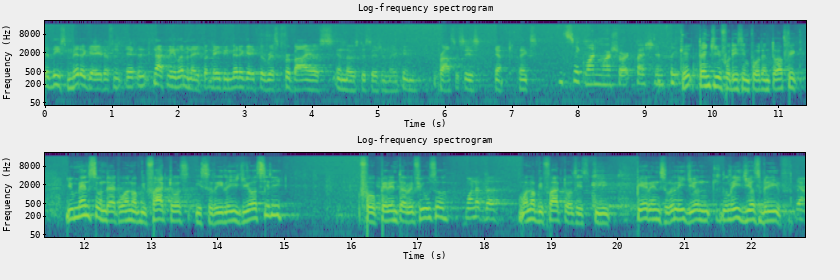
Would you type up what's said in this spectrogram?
at least mitigate, if, it's not going to eliminate, but maybe mitigate the risk for bias in those decision-making processes. Yeah, thanks. Let's take one more short question, please. Okay, thank you for this important topic. You mentioned that one of the factors is religiosity for parental refusal. One of the one of the factors is the parents' religion, religious belief. Yeah.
